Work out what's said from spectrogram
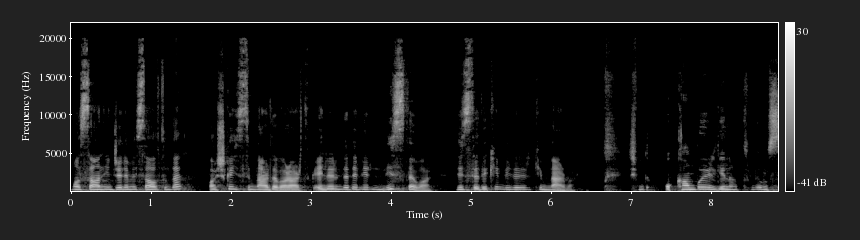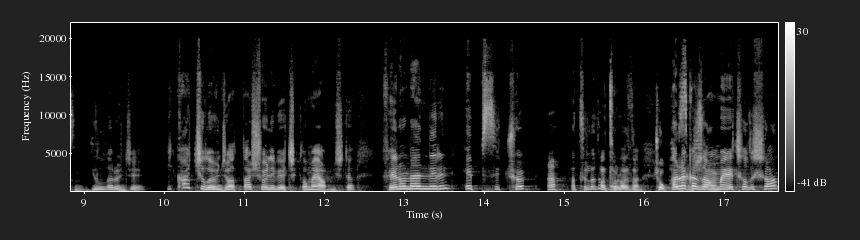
Masanın incelemesi altında başka isimler de var artık. Ellerinde de bir liste var. Listede kim bilir kimler var. Şimdi Okan Bayülgen'i hatırlıyor musun? Yıllar önce, birkaç yıl önce hatta şöyle bir açıklama yapmıştı. Fenomenlerin hepsi çöp. Heh, Hatırladın mı hatırladım. Çok Para kazanmaya çalışan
